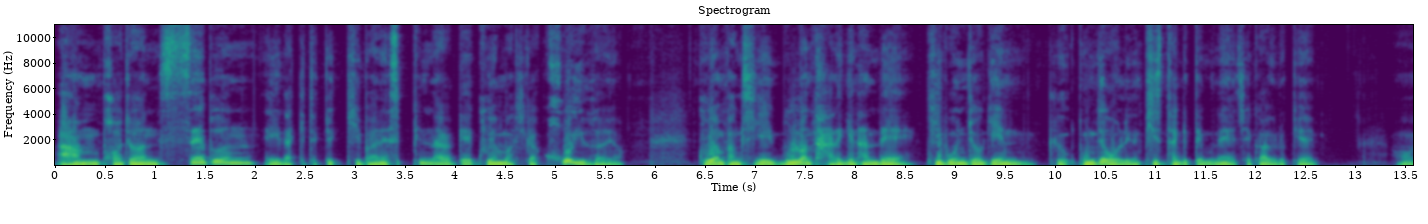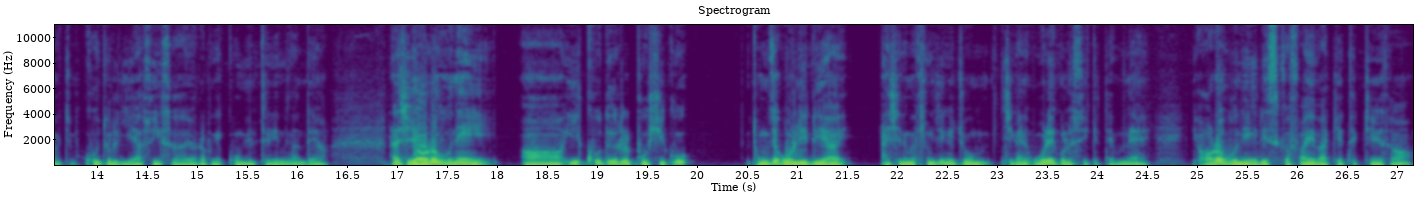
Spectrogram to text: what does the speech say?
암 버전 7A 아키텍처 기반의 스핀락의 구현 방식과 거의 유사해요. 구현 방식이 물론 다르긴 한데 기본적인 그 동작 원리는 비슷하기 때문에 제가 이렇게 어, 지금 코드를 이해할 수 있어서 여러분께 공유 드리는 건데요. 사실 여러분이 어, 이 코드를 보시고 동작 원리를 이해하시는 건 굉장히 좀 시간이 오래 걸릴 수 있기 때문에 여러분이 리스크 5 아키텍처에서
